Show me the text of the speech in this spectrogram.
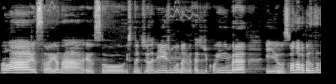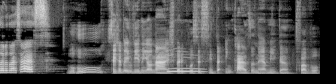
Olá, eu sou a Ioná, eu sou estudante de jornalismo na Universidade de Coimbra e eu sou a nova apresentadora do SOS. Uhul! Seja bem-vinda, Ioná. Espero que você se sinta em casa, né, amiga? Por favor.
